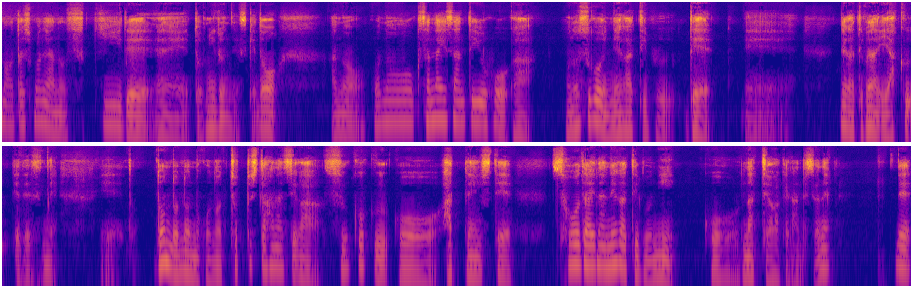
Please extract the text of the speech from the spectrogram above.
まあ私もね、あの、好きで、えっ、ー、と、見るんですけど、あの、この草薙さんっていう方が、ものすごいネガティブで、えー、ネガティブな役でですね、えっ、ー、と、どんどんどんどんこのちょっとした話がすごくこう発展して、壮大なネガティブにこうなっちゃうわけなんですよね。で、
